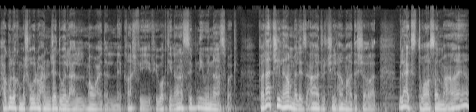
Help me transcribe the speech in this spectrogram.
حقول لكم مشغول وحنجدول على الموعد النقاش في في وقت يناسبني ويناسبك. فلا تشيل هم الإزعاج وتشيل هم هذا الشغلات. بالعكس تواصل معايا.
